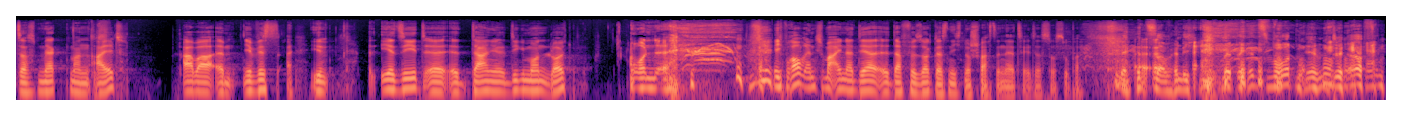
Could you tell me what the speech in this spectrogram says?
das merkt man das alt. Aber ähm, ihr wisst, ihr, ihr seht, äh, Daniel Digimon läuft und äh, ich brauche endlich mal einer, der äh, dafür sorgt, dass nicht nur Schwachsinn erzählt. Das ist doch super. Der hätte es aber nicht mit ins Boot nehmen dürfen.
